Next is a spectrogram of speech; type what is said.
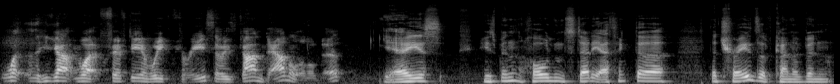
what he got what 50 in week three, so he's gone down a little bit. Yeah, he's he's been holding steady. I think the the trades have kind of been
